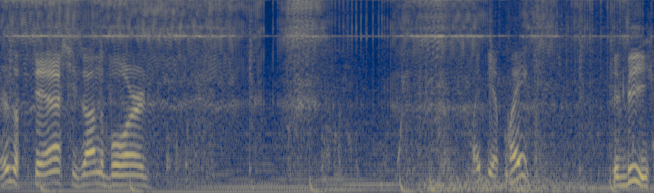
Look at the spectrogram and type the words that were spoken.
There's a fish, he's on the board. Might be a pike. Could be.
